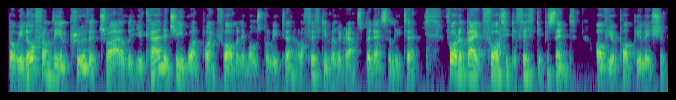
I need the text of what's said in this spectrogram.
But we know from the Improve It trial that you can achieve 1.4 millimoles per litre or 50 milligrams per deciliter for about 40 to 50% of your population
